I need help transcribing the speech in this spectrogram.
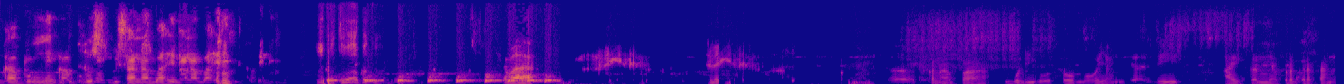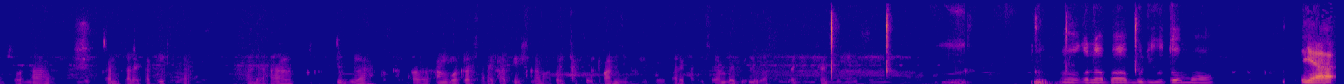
gabung nih terus bisa nambahin nambahin Apa tuh? Apa tuh? Coba. jadi eh, kenapa Budi Utomo yang jadi ikonnya pergerakan nasional bukan Sarekat Islam padahal jumlah eh, anggota Sarekat Islam atau cakupannya itu Sarekat Islam lebih luas dibandingkan Budi Utomo Budi Utomo? Iya,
